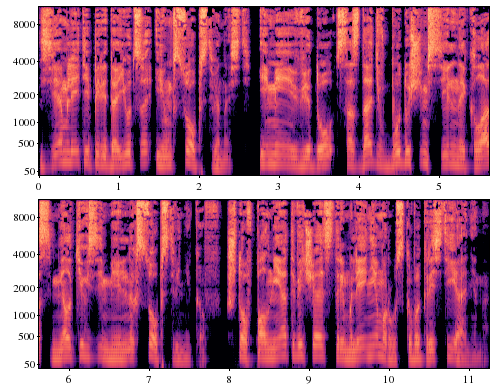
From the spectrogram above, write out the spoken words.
Земли эти передаются им в собственность, имея в виду создать в будущем сильный класс мелких земельных собственников, что вполне отвечает стремлениям русского крестьянина.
